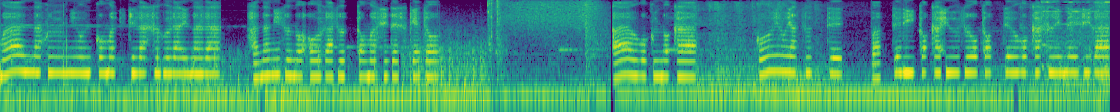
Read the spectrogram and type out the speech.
まああんな風にうんこまき散らすぐらいなら、鼻水の方がずっとマシですけど。ああ動くのかこういうやつって、バッテリーとかヒューズを取って動かすイメージがあっ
